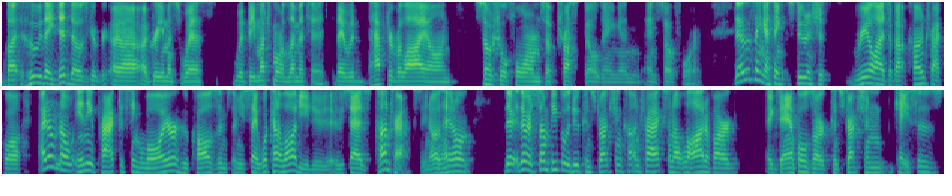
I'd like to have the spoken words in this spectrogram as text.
But who they did those uh, agreements with would be much more limited. They would have to rely on social forms of trust building and, and so forth. The other thing I think students should realize about contract law, I don't know any practicing lawyer who calls them and you say, what kind of law do you do? Who says contracts? You know, they don't, there, there are some people who do construction contracts and a lot of our examples are construction cases,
